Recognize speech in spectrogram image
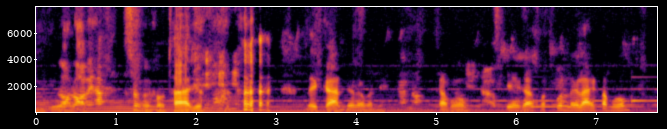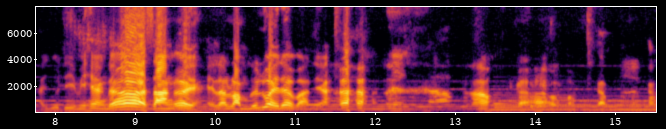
นี้รอรอไหมครับช่วงเขาทาอยู่ ในการเด้อละวันนี้ การเนาะครับผมครับโอเคครับขอบคุณหลาย ๆ ครับผมอายุดีมีแห้งเด้อสร้างเอ้ยให้ละล่ำรวยๆเด้อบาดเนี่ยเอาครับขอบคุณครับครับ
